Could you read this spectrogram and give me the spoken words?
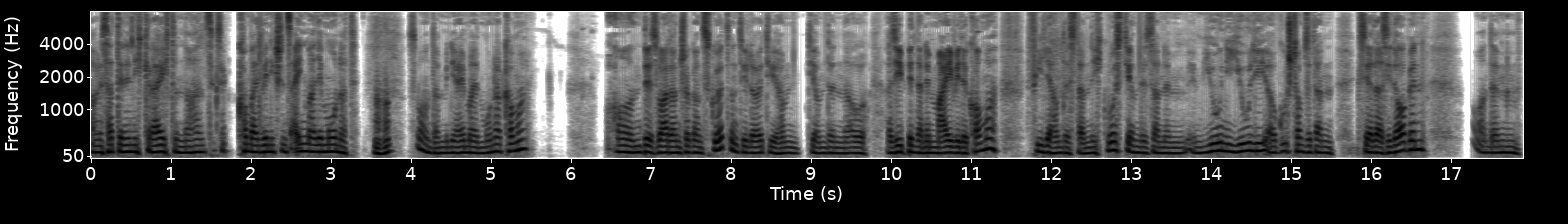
Aber das hat denen nicht gereicht. Und dann hat sie gesagt, komm halt wenigstens einmal im Monat. Aha. So, und dann bin ich einmal im Monat gekommen. Und das war dann schon ganz gut. Und die Leute, die haben, die haben dann auch, also ich bin dann im Mai wieder gekommen. Viele haben das dann nicht gewusst. Die haben das dann im, im Juni, Juli, August haben sie dann gesehen, dass ich da bin. Und im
